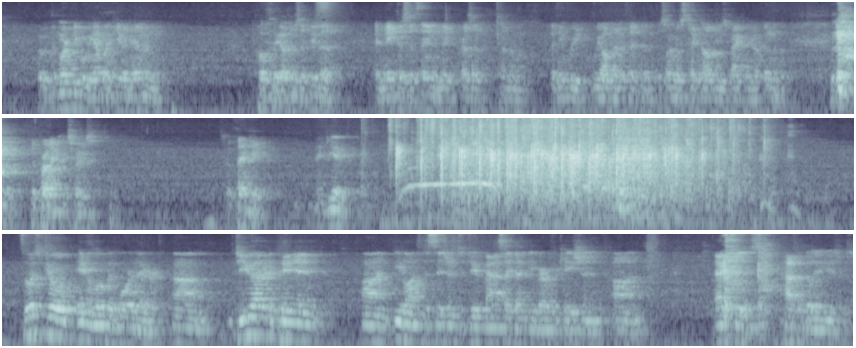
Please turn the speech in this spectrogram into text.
But the more people we have like you and him, and hopefully others that do that, and make this a thing and make it present, um, I think we, we all benefit, as long as technology is backing up in the, the product experience. So thank you. Thank you. So let's go in a little bit more there. Um, do you have an opinion on Elon's decision to do mass identity verification on X's half a billion users?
